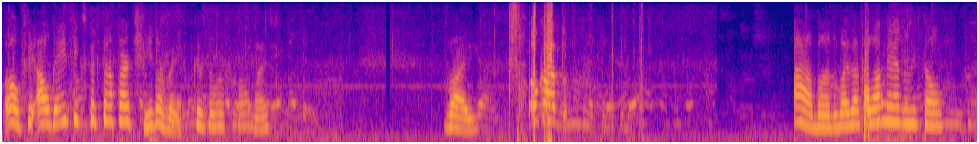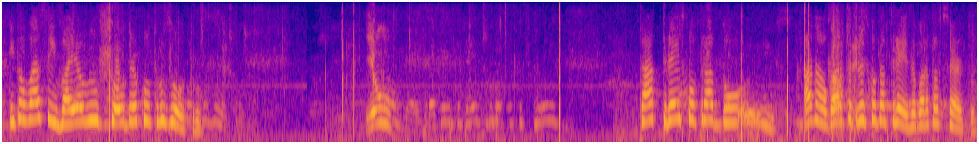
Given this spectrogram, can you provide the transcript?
Ô, fi- alguém fica expectando a partida, velho. Porque senão vai ficar mais. Vai. Ô, Cado, Ah, mano, mas vai falar menos então. Então vai assim, vai eu e o Shoulder contra os outros. eu. Tá 3 contra 2. Ah não, agora tá 3 contra 3, agora tá certo.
